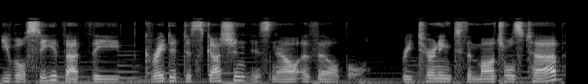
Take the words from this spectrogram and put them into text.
you will see that the graded discussion is now available. Returning to the Modules tab,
